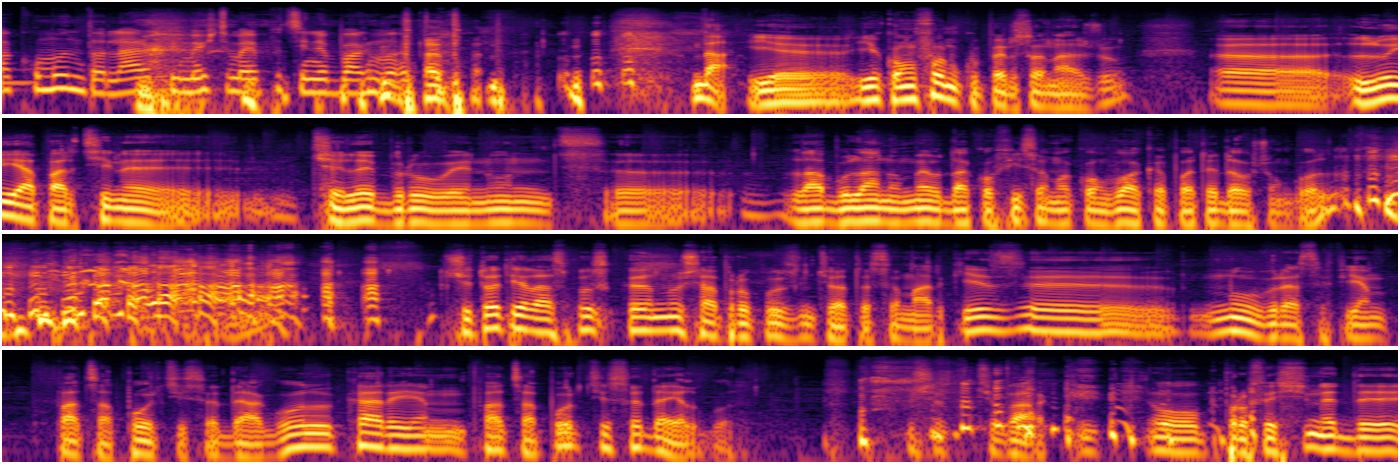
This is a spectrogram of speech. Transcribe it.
acum în dolari primește mai puține bagnote. Da, da, da. da e, e conform cu personajul. Uh, lui aparține celebru enunț uh, la bulanul meu, dacă o fi să mă convoacă, poate dau și un gol. și tot el a spus că nu și-a propus niciodată să marcheze, nu vrea să fie în fața porții să dea gol, care e în fața porții să dea el gol. Și ceva, o profesiune de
